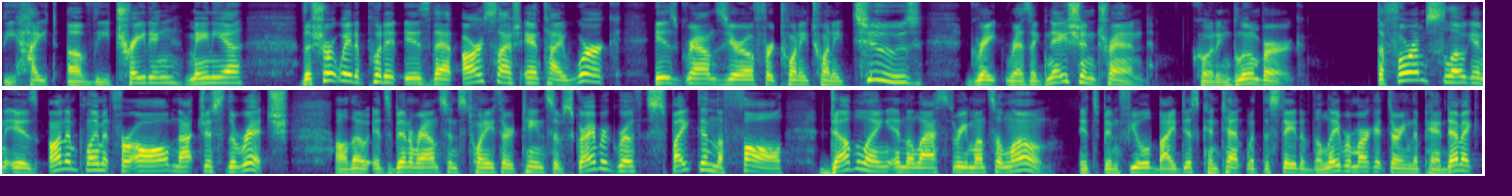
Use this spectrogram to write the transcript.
the height of the trading mania. The short way to put it is that r slash anti work is ground zero for 2022's great resignation trend, quoting Bloomberg. The forum's slogan is unemployment for all, not just the rich. Although it's been around since 2013, subscriber growth spiked in the fall, doubling in the last three months alone. It's been fueled by discontent with the state of the labor market during the pandemic.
